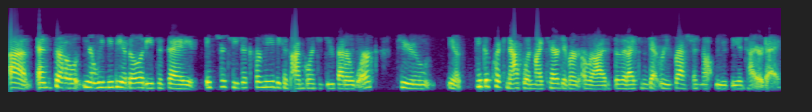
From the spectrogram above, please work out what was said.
Um, and so, you know, we need the ability to say it's strategic for me because I'm going to do better work to, you know, take a quick nap when my caregiver arrives so that I can get refreshed and not lose the entire day.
